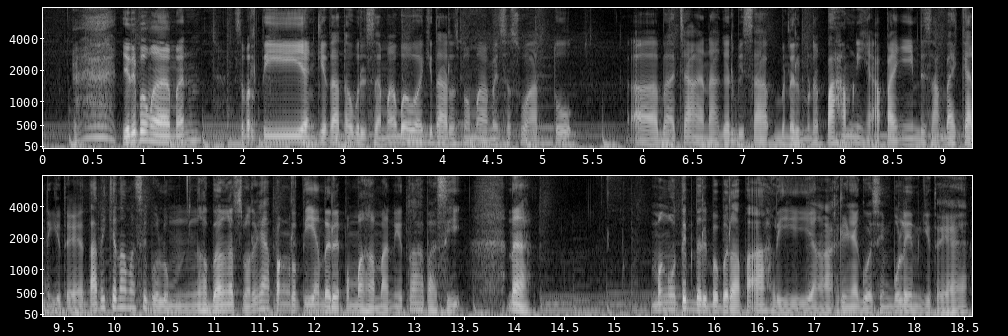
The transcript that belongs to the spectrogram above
Jadi pemahaman seperti yang kita tahu bersama bahwa kita harus memahami sesuatu uh, bacaan agar bisa benar-benar paham nih apa yang ingin disampaikan gitu ya. Tapi kita masih belum ngeh banget sebenarnya pengertian dari pemahaman itu apa sih? Nah, Mengutip dari beberapa ahli yang akhirnya gue simpulin gitu ya,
